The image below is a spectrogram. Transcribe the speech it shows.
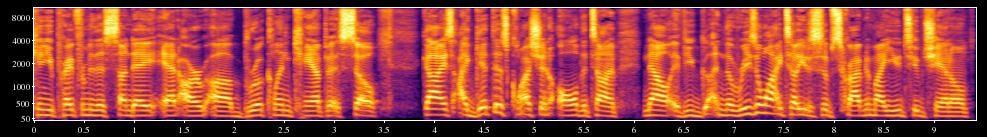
Can you pray for me this Sunday at our uh, Brooklyn campus? So, guys, I get this question all the time. Now, if you, and the reason why I tell you to subscribe to my YouTube channel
